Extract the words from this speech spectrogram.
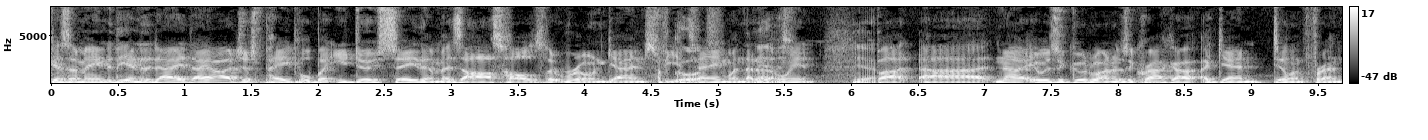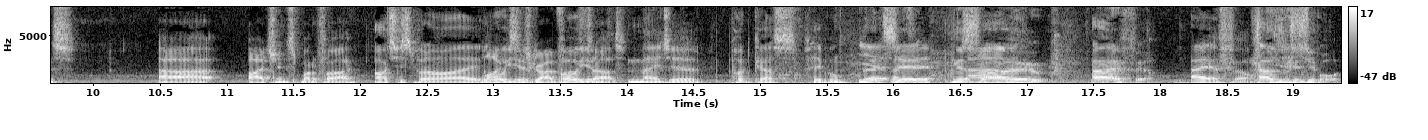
Because I mean, at the end of the day, they are just people, but you do see them as assholes that ruin games for Of your course. team when they don't win. Yeah. But uh, no, it was a good one. It was a cracker. Again, Dylan Friends, uh, iTunes, Spotify. iTunes, Spotify, I Like, all your, subscribe, five all your stars. major podcast people." Yeah, That's, that's it. it. Yeah. So AFL AFL. as a sport.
